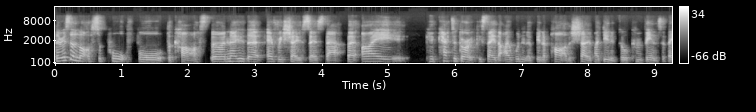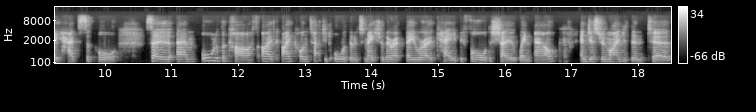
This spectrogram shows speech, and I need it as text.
there is a lot of support for the cast. I know that every show says that, but I could categorically say that I wouldn't have been a part of the show if I didn't feel convinced that they had support. So um, all of the cast, I, I contacted all of them to make sure they were, they were okay before the show went out, and just reminded them to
